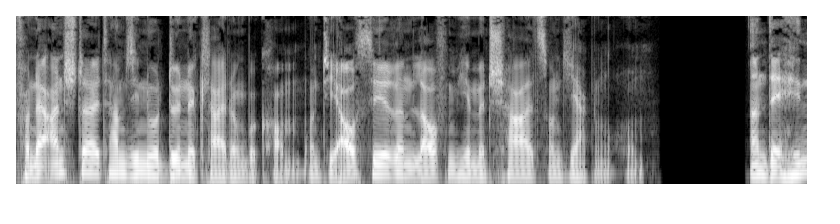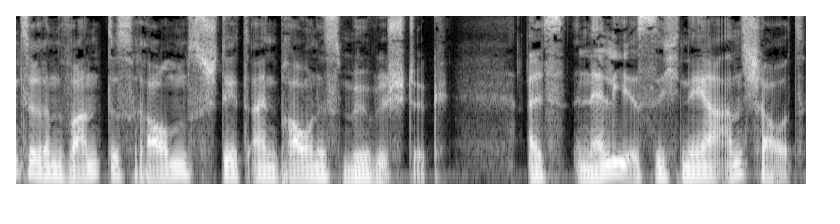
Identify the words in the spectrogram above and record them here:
Von der Anstalt haben sie nur dünne Kleidung bekommen und die Aufseherinnen laufen hier mit Schals und Jacken rum. An der hinteren Wand des Raums steht ein braunes Möbelstück. Als Nelly es sich näher anschaut,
